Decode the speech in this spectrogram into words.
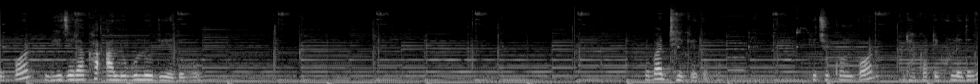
এরপর ভেজে রাখা আলুগুলো দিয়ে দেব। এবার ঢেকে দেব। কিছুক্ষণ পর ঢাকাটি খুলে দেব।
